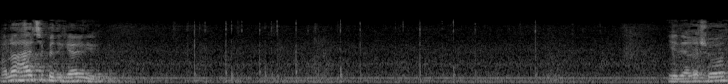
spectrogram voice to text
حالا هر چی پیدا کردی. یه دقیقه شد.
